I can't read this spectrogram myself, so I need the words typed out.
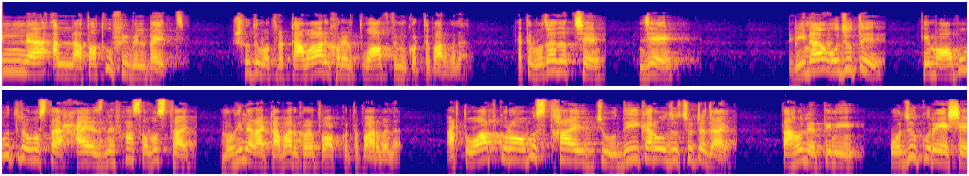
ইল্লা আল্লাহ তথুফি বিল বাইত। শুধুমাত্র কাবার ঘরের তোয়াব তুমি করতে পারবে না। এতে বোঝা যাচ্ছে যে বিনা অজুতে কিংবা অপবিত্র অবস্থায়, হায়েজ নেফাস অবস্থায় মহিলারা কাবার ঘরে তোয়াব করতে পারবে না। আর তোয়াব করা অবস্থায় যদি কারও অজু ছুটে যায়, তাহলে তিনি অজু করে এসে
